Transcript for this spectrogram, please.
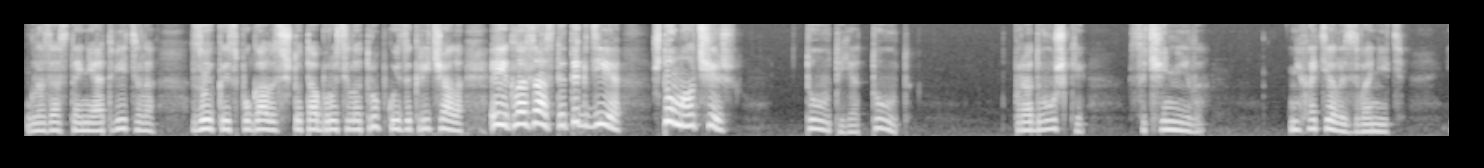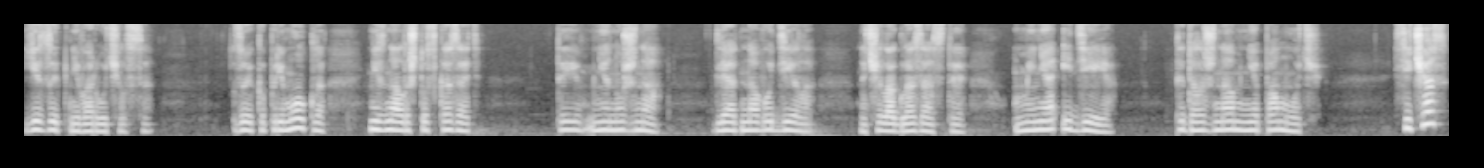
Глазастая не ответила. Зойка испугалась, что та бросила трубку и закричала. «Эй, глазастая, ты где? Что молчишь?» «Тут я, тут». Про двушки сочинила. Не хотелось звонить. Язык не ворочался. Зойка примолкла, не знала, что сказать. «Ты мне нужна. Для одного дела», — начала глазастая. «У меня идея. Ты должна мне помочь. Сейчас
